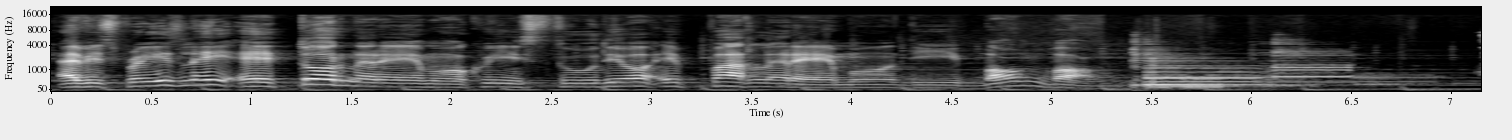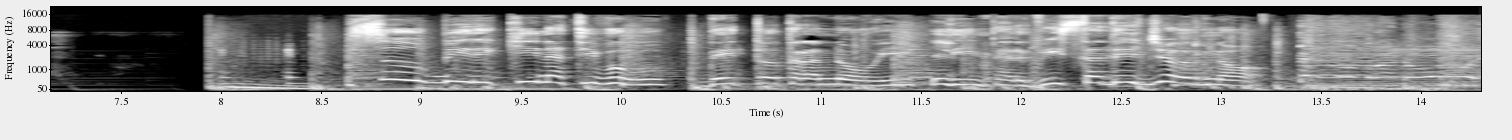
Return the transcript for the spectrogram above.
Elvis Presley, e torneremo qui in studio e parleremo di Bom Bom. Birichina TV, detto tra noi, l'intervista del giorno. Detto tra noi.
